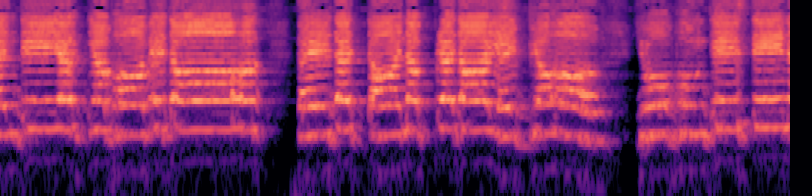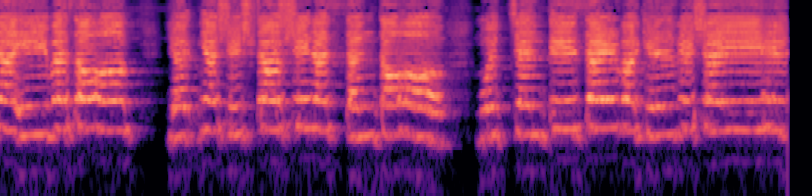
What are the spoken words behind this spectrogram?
दास्यन्ते यज्ञभाविताः। तैर्दत्तानप्रदायेभ्यः। यो भुङ्क्तेस्तेन एव सः। यज्ञशिष्टाशिनः सन्तः। मुच्यन्ते सर्वकिल्बिषैः।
